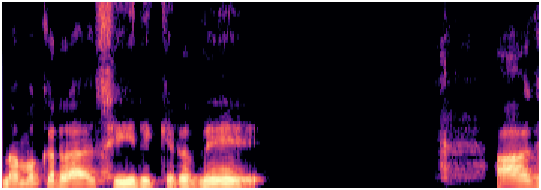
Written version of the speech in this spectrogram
நமக்கு ராசி இருக்கிறது. ஆக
